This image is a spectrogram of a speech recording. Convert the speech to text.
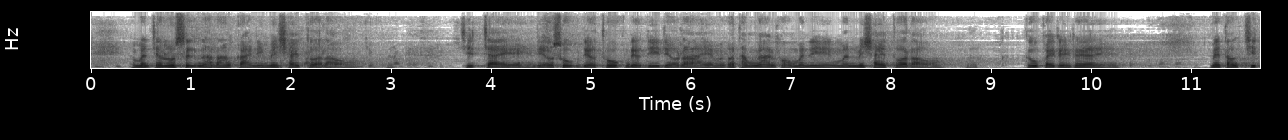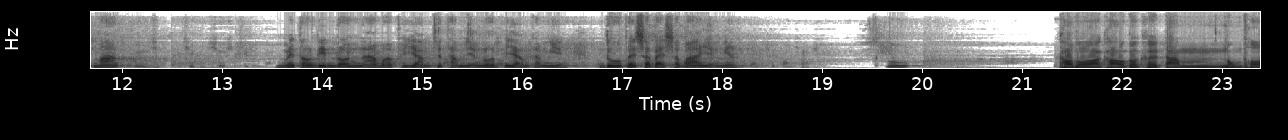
ๆแล้วมันจะรู้สึกนะร่างกายนี้ไม่ใช่ตัวเรา จิตใจเดี๋ยวสุขเดี๋ยวทุกข์เดี๋ยวดีเดี๋ยวร้าย มันก็ทำงานของมันเอง มันไม่ใช่ตัวเรา ดูไปเรื่อยๆ ไม่ต้องคิดมาก ไม่ต้องดิ้นรนนะมาพยายามจะทำอย่างโน้นพยายามทำงี้ ดูไปสบายๆอย่างเนี้ยเขาบอกว่าเขาก็เคยตามหลวงพ่อ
